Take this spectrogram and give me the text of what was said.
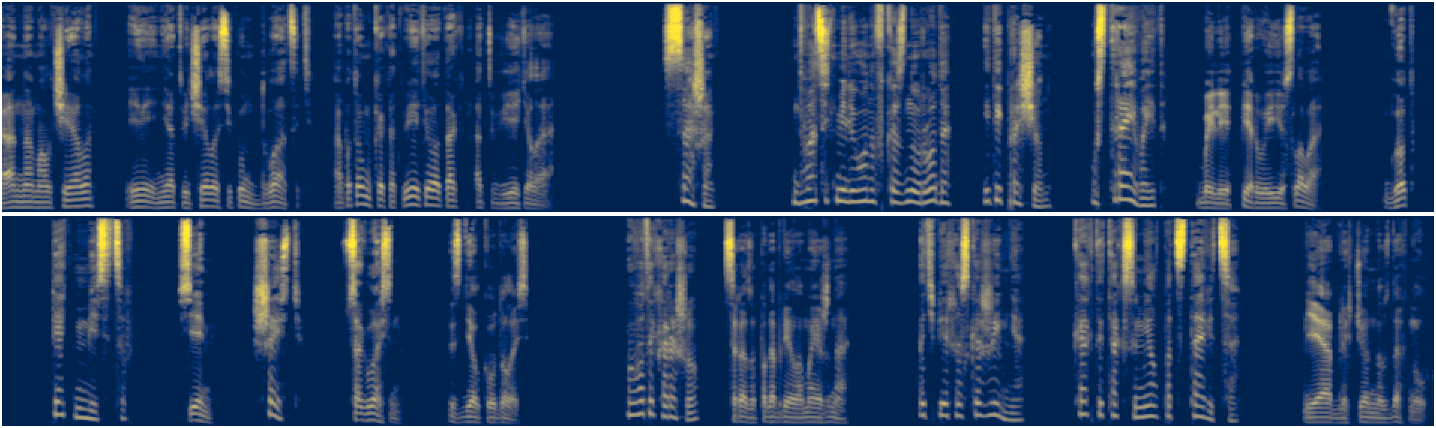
Анна молчала и не отвечала секунд двадцать, а потом, как ответила, так ответила. «Саша, «Двадцать миллионов в казну рода, и ты прощен. Устраивает?» — были первые ее слова. «Год?» «Пять месяцев». «Семь». «Шесть». «Согласен». Сделка удалась. «Вот и хорошо», — сразу подобрела моя жена. «А теперь расскажи мне, как ты так сумел подставиться?» Я облегченно вздохнул.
